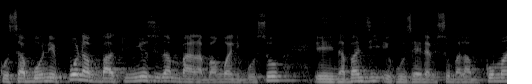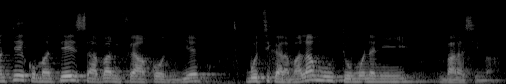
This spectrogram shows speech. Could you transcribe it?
kosabone mpo na bato nyonso eza mbala na bango ya liboso. E na bandi ekozalela biso malamu commenter commenter ça va nous faire encore du bien. Botikala malamu tomonani mbala nsima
